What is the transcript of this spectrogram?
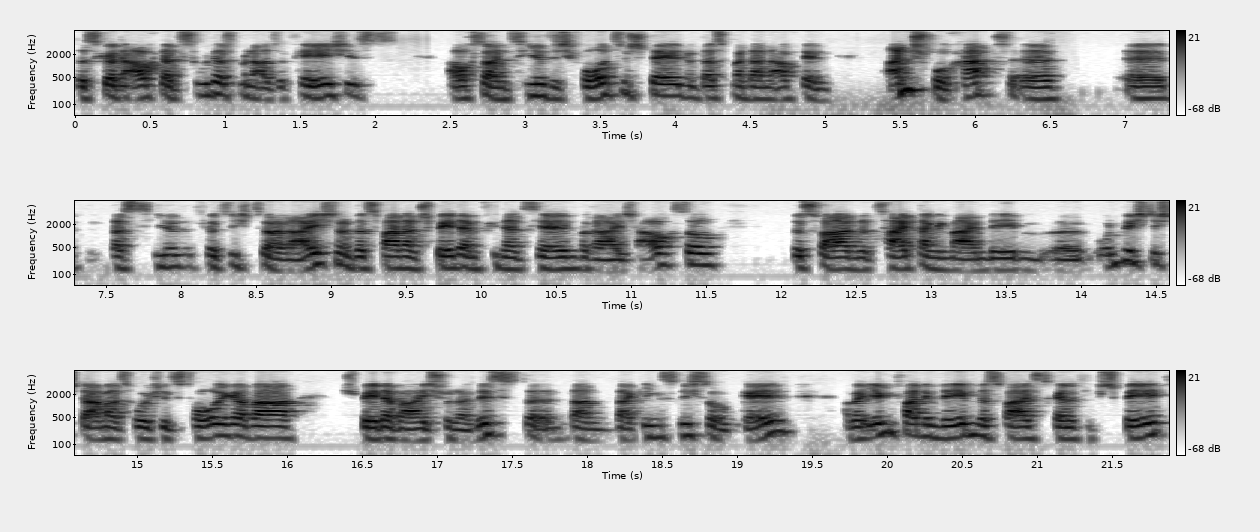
das gehört auch dazu, dass man also fähig ist, auch so ein Ziel sich vorzustellen und dass man dann auch den Anspruch hat, äh, äh, das Ziel für sich zu erreichen. Und das war dann später im finanziellen Bereich auch so. Das war eine Zeit lang in meinem Leben äh, unwichtig. Damals, wo ich Historiker war, später war ich Journalist, äh, dann, da ging es nicht so um Geld. Aber irgendwann im Leben, das war jetzt relativ spät,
